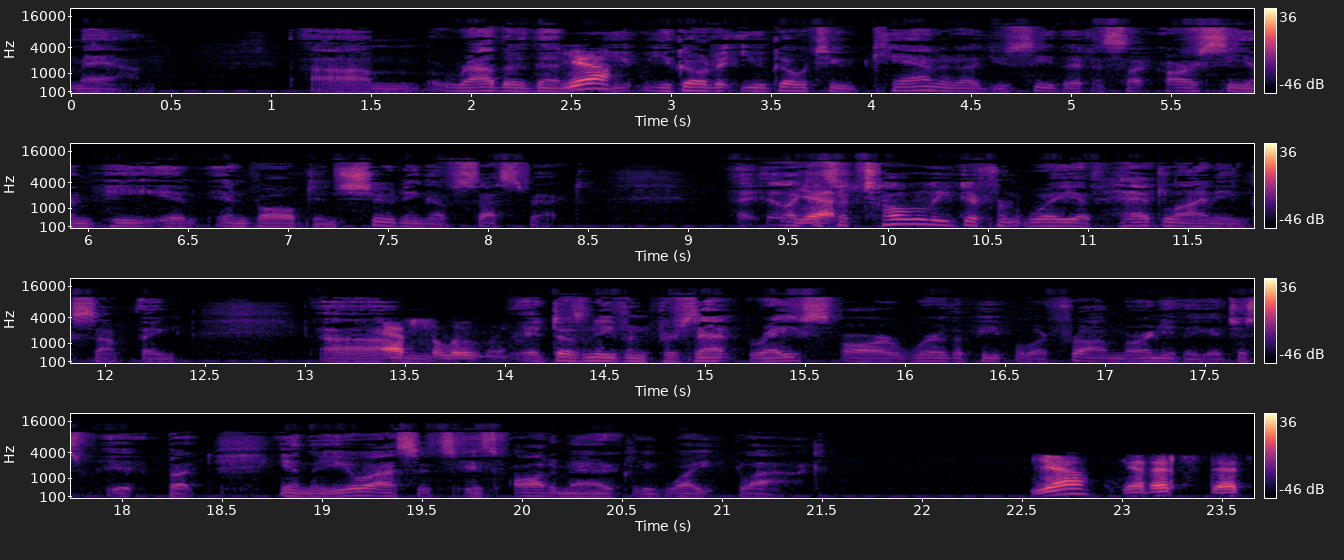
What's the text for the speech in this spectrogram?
man um, rather than yeah. you, you, go to you go to Canada, you see that it's like RCMP in, involved in shooting of suspect. Uh, like yes. it's a totally different way of headlining something. Um, Absolutely, it doesn't even present race or where the people are from or anything. It just, it, but in the U.S., it's it's automatically white black. Yeah, yeah, that's that's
